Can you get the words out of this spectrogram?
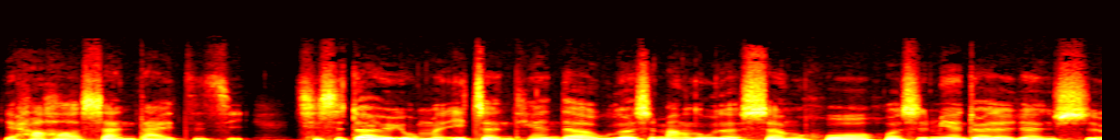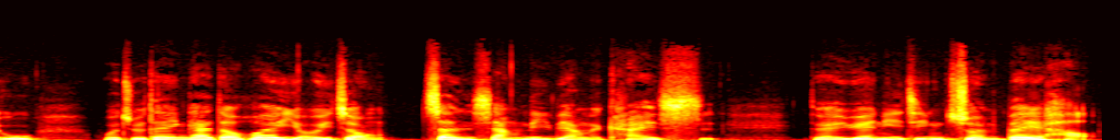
也好好善待自己。其实，对于我们一整天的，无论是忙碌的生活，或是面对的人事物，我觉得应该都会有一种正向力量的开始。对，愿你已经准备好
